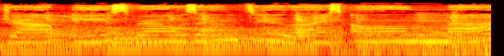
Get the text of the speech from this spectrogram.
drop is frozen to ice on my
